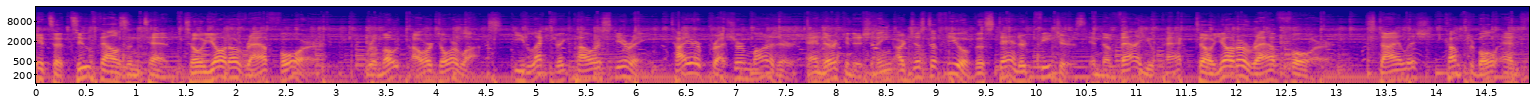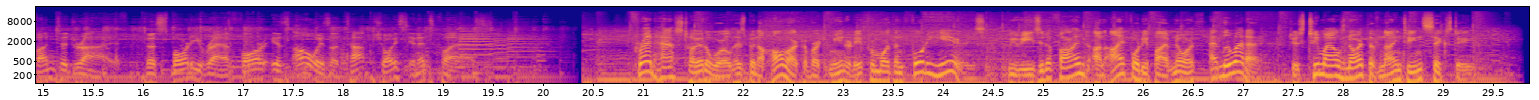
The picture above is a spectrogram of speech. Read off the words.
It's a 2010 Toyota RAV4. Remote power door locks, electric power steering, tire pressure monitor, and air conditioning are just a few of the standard features in the value-packed Toyota RAV4. Stylish, comfortable, and fun to drive, the sporty RAV4 is always a top choice in its class. Fred Haas Toyota World has been a hallmark of our community for more than 40 years. We're easy to find on I-45 North at Louetta, just two miles north of 1960.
